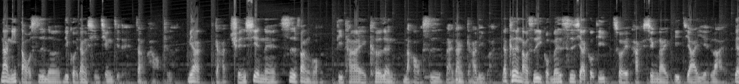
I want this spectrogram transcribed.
那你导师呢，你可以让申请一个账号，咩啊，把权限呢释放给其他的科任老师来当咖喱吧。那科任老师伊个们私下过去找学生来去加也来，要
